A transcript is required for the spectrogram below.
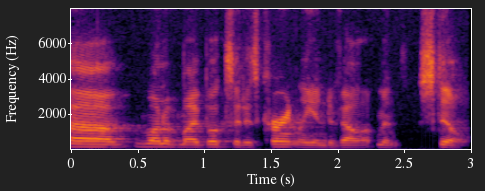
uh, one of my books that is currently in development still.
